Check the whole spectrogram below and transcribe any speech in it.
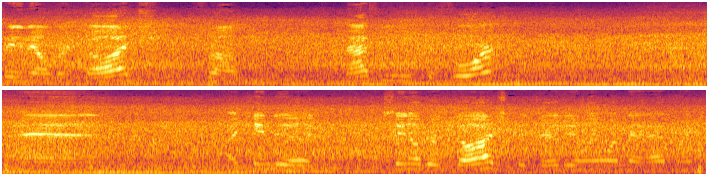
St. Albert Dodge from Matthew Dufour, and I came to St. Albert Dodge because they're the only one that had my.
